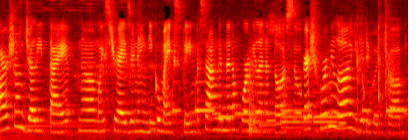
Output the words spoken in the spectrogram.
Parang siyang jelly type na moisturizer na hindi ko ma-explain. Basta ang ganda ng formula na to. So, fresh formula, you did a good job.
